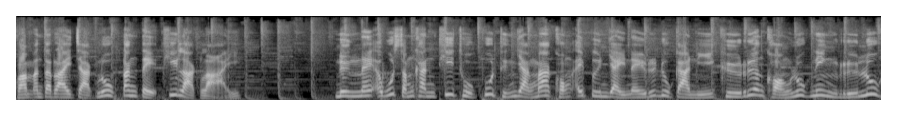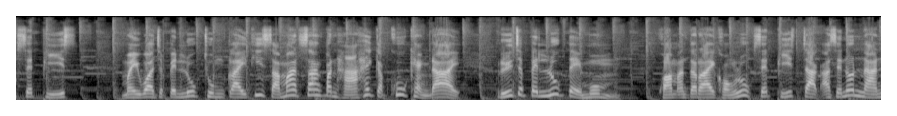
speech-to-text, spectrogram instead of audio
ความอันตรายจากลูกตั้งเตะที่หลากหลายหนึ่งในอาวุธสำคัญที่ถูกพูดถึงอย่างมากของไอ้ปืนใหญ่ในฤดูกาลนี้ คือเรื่องของลูกนิ่งหรือลูกเซตพีซ ไม่ว่าจะเป็นลูกทุ่มไกลที่สามารถสร้างปัญหาให้กับคู่แข่งได้ หรือจะเป็นลูกเตะมุม ความอันตรายของลูกเซตพีซจากอาร์เซนอลนั้น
